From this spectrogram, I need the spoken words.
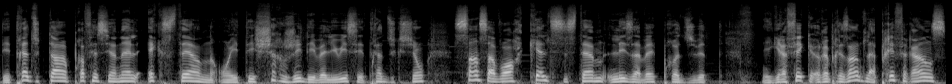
Des traducteurs professionnels externes ont été chargés d'évaluer ces traductions sans savoir quel système les avait produites. Les graphiques représentent la préférence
